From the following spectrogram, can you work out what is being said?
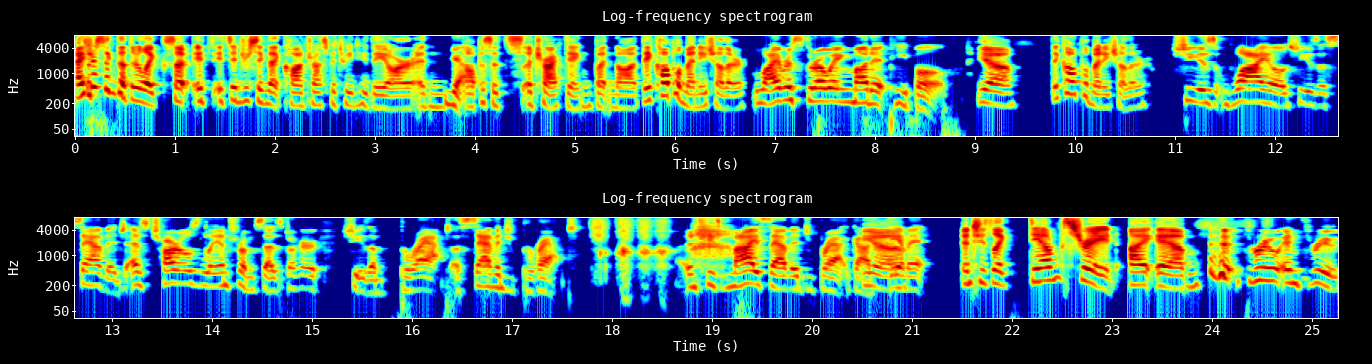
I just think that they're like so. It's it's interesting that contrast between who they are and yeah. opposites attracting, but not. They complement each other. Lyra's throwing mud at people. Yeah, they complement each other. She is wild. She is a savage. As Charles Latrom says to her, she's a brat, a savage brat. and she's my savage brat, god yeah. damn it. And she's like, damn straight, I am. through and through,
